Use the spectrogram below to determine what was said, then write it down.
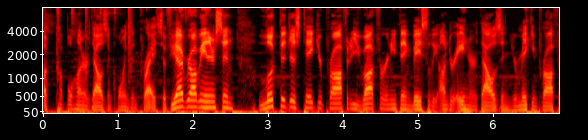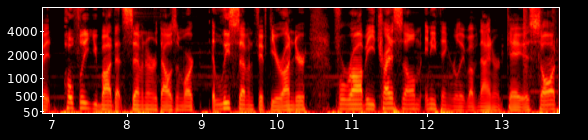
a couple hundred thousand coins in price. So if you have Robby Anderson, look to just take your profit. If you bought for anything basically under 800,000, you're making profit. Hopefully you bought that 700,000 mark, at least 750 or under for Robbie. Try to sell him anything really above 900k is solid.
